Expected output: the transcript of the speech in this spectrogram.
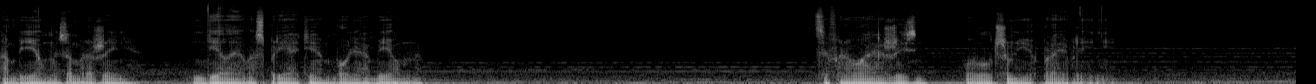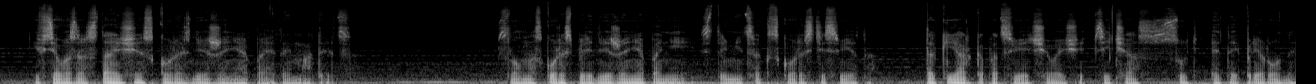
объем изображения, делая восприятие более объемным. Цифровая жизнь в лучшем ее проявлении. И все возрастающая скорость движения по этой матрице. Словно скорость передвижения по ней стремится к скорости света – так ярко подсвечивающий сейчас суть этой природы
